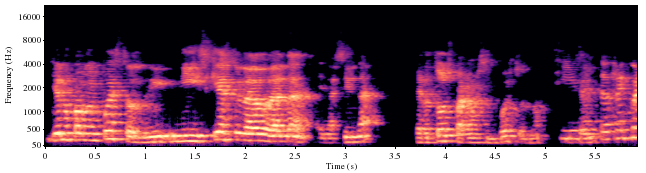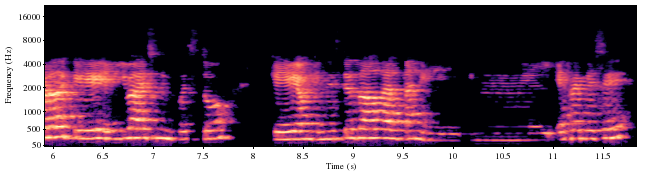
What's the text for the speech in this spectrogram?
yo no pago impuestos, ni, ni siquiera estoy dado de alta en Hacienda, pero todos pagamos impuestos, ¿no? Sí, exacto. Recuerda que el IVA es un impuesto que aunque no estés dado de alta en el, en el RBC,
